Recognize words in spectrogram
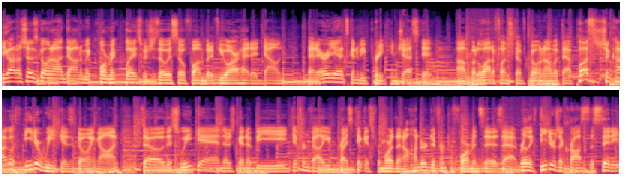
The Auto Show is going on down in McCormick Place, which is always so fun. But if you are headed down that area, it's going to be pretty congested. Um, but a lot of fun stuff going on with that. Plus, Chicago Theater Week is going on. So this weekend, there's going to be different value price tickets for more than 100 different performances at really theaters across the city,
